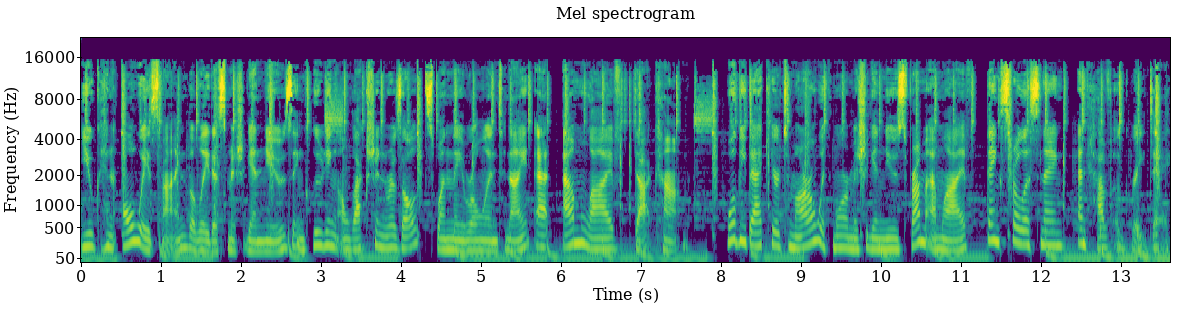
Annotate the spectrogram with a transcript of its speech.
You can always find the latest Michigan news, including election results when they roll in tonight, at mlive.com. We'll be back here tomorrow with more Michigan news from MLive. Thanks for listening and have a great day.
